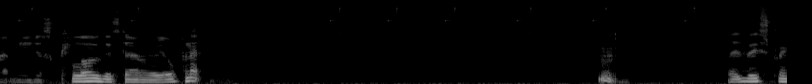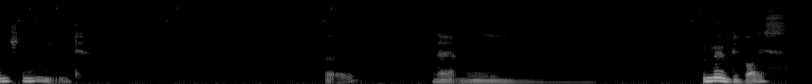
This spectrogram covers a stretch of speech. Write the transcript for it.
Let me just close this down and reopen it. Hmm a very strange need. So let me remove device.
